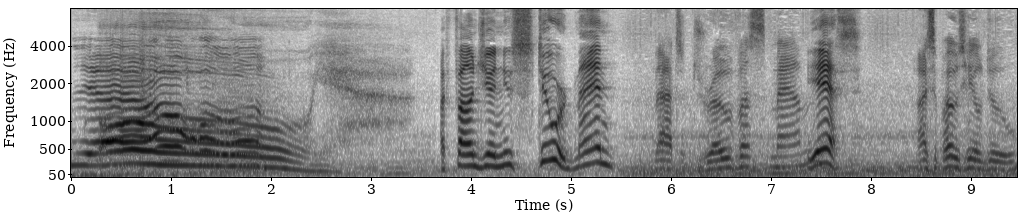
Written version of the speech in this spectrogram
Yeah. Oh, yeah. I found you a new steward, man. That Drovas man? Yes. I suppose he'll do.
